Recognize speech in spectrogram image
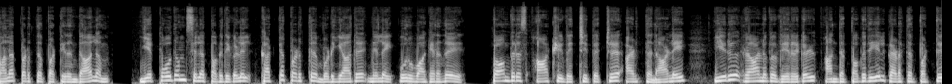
பலப்படுத்தப்பட்டிருந்தாலும் எப்போதும் சில பகுதிகளில் கட்டுப்படுத்த முடியாத நிலை உருவாகிறது. காங்கிரஸ் ஆட்சி வெற்றி பெற்று அடுத்த நாளே இரு ராணுவ வீரர்கள் அந்த பகுதியில் கடத்தப்பட்டு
